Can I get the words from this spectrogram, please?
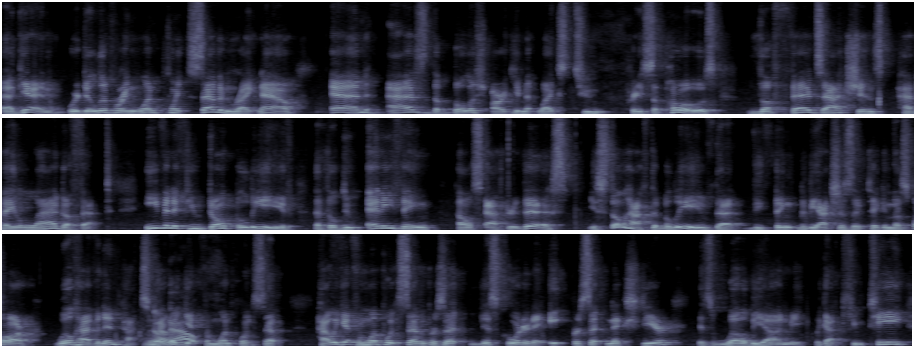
Again, we're delivering 1.7 right now. And as the bullish argument likes to presuppose, the Fed's actions have a lag effect. Even if you don't believe that they'll do anything else after this, you still have to believe that the thing that the actions they've taken thus far will have an impact. So no how doubt. we get from 1.7 how we get from 1.7% this quarter to 8% next year is well beyond me. We got QT,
